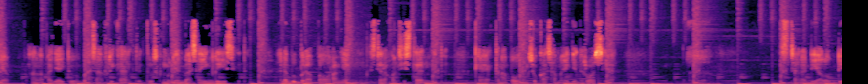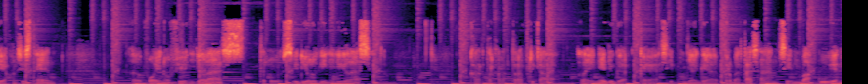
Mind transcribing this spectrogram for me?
Ya anggap aja itu bahasa Afrika gitu terus kemudian bahasa Inggris gitu. Ada beberapa orang yang secara konsisten gitu kayak kenapa orang suka sama Agent Rose ya uh, secara dialog dia konsisten uh, point of view-nya jelas terus ideologinya jelas gitu. Karakter-karakter Afrika lainnya juga kayak si penjaga perbatasan si Mbaku yang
